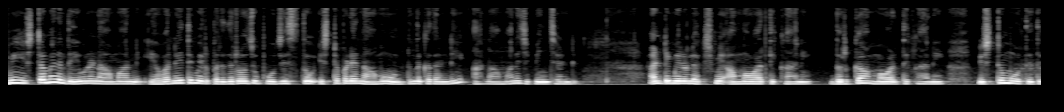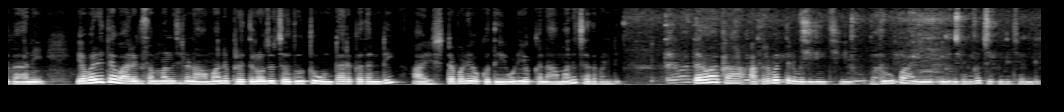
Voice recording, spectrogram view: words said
మీ ఇష్టమైన దేవుని నామాన్ని ఎవరినైతే మీరు ప్రతిరోజు పూజిస్తూ ఇష్టపడే నామం ఉంటుంది కదండి ఆ నామాన్ని జపించండి. అంటే మీరు లక్ష్మీ అమ్మవారిది కానీ దుర్గా అమ్మవారిది కానీ విష్ణుమూర్తిది కానీ ఎవరైతే వారికి సంబంధించిన నామాన్ని ప్రతిరోజు చదువుతూ ఉంటారు కదండి ఆ ఇష్టపడే ఒక దేవుడి యొక్క నామాన్ని చదవండి. తర్వాత అగరబత్తిని వెలిగించి ధూపాన్ని ఈ విధంగా చూపించండి.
